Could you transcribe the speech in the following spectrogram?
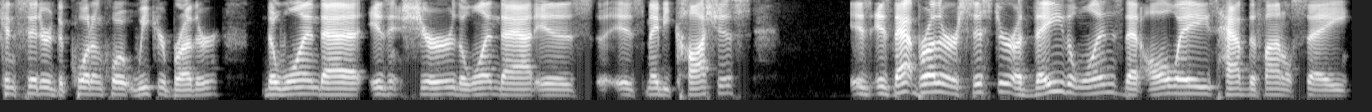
considered the quote unquote weaker brother, the one that isn't sure, the one that is is maybe cautious. Is is that brother or sister? Are they the ones that always have the final say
